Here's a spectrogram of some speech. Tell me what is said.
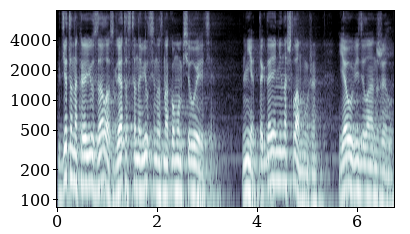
Где-то на краю зала взгляд остановился на знакомом силуэте. Нет, тогда я не нашла мужа. Я увидела Анжелу.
